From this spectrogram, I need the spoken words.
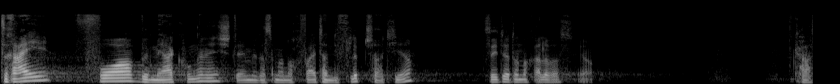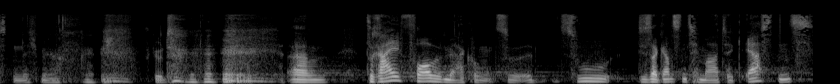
Drei Vorbemerkungen. Ich stelle mir das mal noch weiter an die Flipchart hier. Seht ihr da noch alle was? Ja. Carsten nicht mehr. Ist gut. ähm, drei Vorbemerkungen zu, zu dieser ganzen Thematik. Erstens,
